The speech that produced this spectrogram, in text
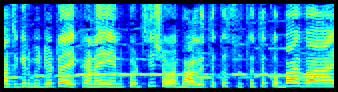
আজকের ভিডিওটা এখানেই এন্ড করছি। সবাই ভালো থেকো, সুস্থ থেকো। বাই বাই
